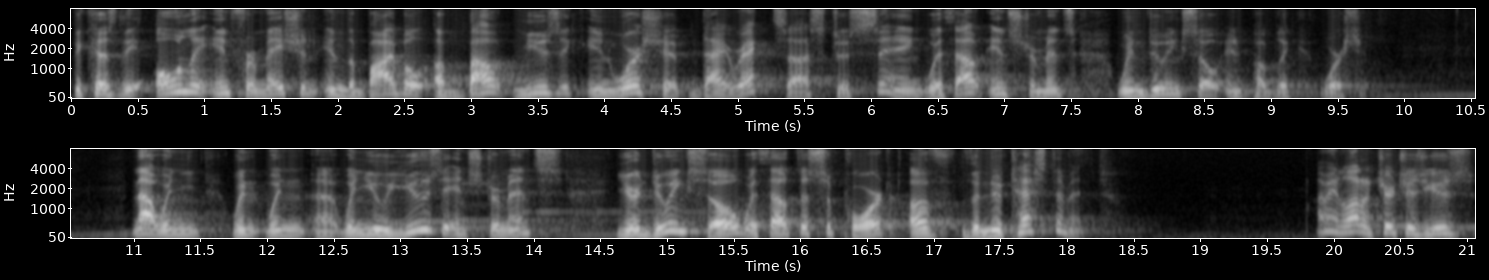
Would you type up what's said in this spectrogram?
because the only information in the Bible about music in worship directs us to sing without instruments when doing so in public worship. Now, when, when, when, uh, when you use instruments, you're doing so without the support of the New Testament. I mean, a lot of churches use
